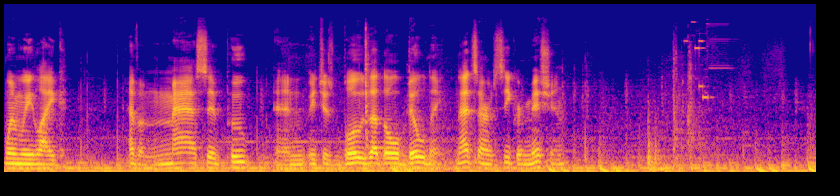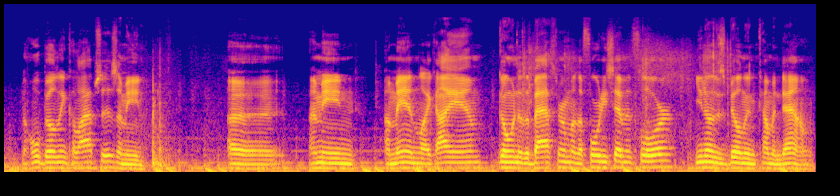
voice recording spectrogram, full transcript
When we like have a massive poop and it just blows up the whole building. That's our secret mission. The whole building collapses. I mean, uh, I mean, a man like I am going to the bathroom on the 47th floor. You know this building coming down.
